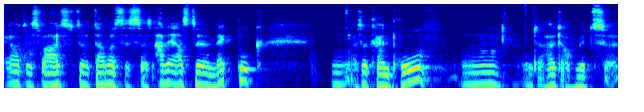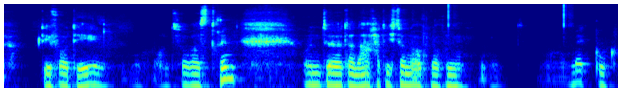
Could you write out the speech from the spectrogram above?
ja, das war also damals das, das allererste MacBook, also kein Pro und halt auch mit DVD äh, und sowas drin. Und äh, danach hatte ich dann auch noch ein MacBook,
